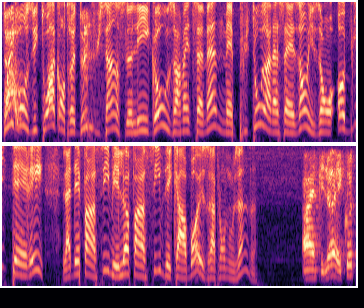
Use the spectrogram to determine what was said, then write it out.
deux grosses victoires contre deux puissances. là. Les Eagles en fin de semaine, mais plus tôt dans la saison, ils ont oblitéré la défensive et l'offensive des Cowboys, rappelons-nous-en. Ouais, puis là, écoute,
